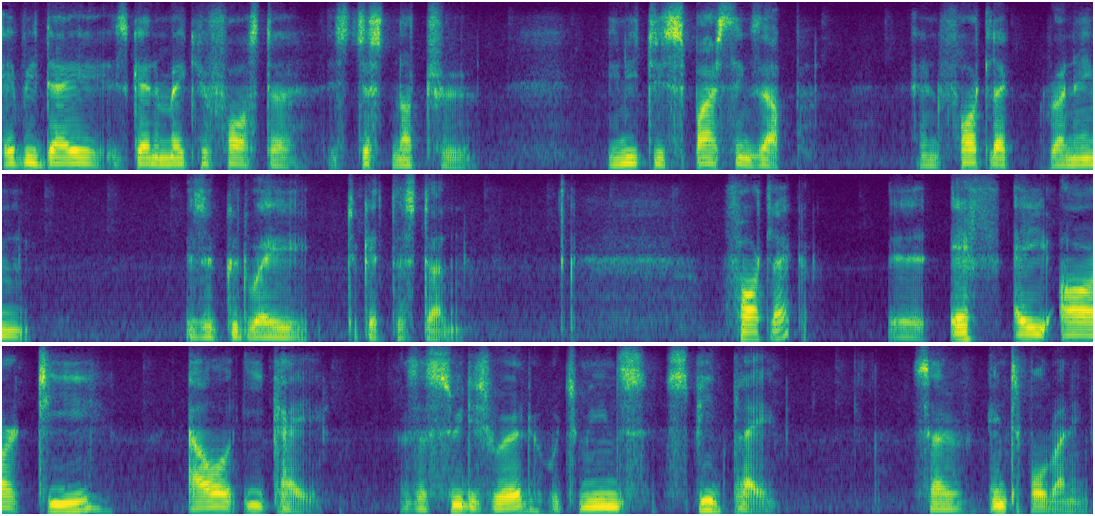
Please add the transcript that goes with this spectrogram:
every day is going to make you faster is just not true. You need to spice things up, and fartlek running is a good way to get this done. Fartlek, uh, F A R T L E K, is a Swedish word which means speed play, so interval running.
